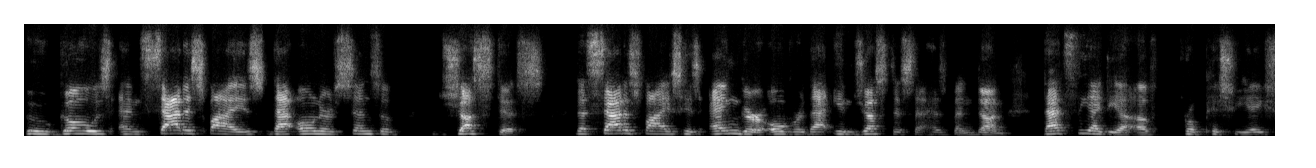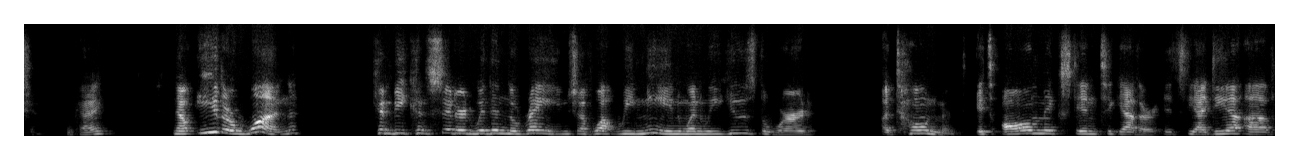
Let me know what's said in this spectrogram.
who goes and satisfies that owner's sense of justice that satisfies his anger over that injustice that has been done. That's the idea of propitiation. Okay. Now, either one can be considered within the range of what we mean when we use the word atonement. It's all mixed in together. It's the idea of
